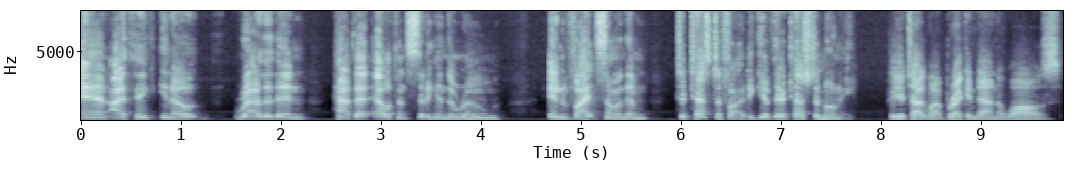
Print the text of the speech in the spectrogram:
And I think, you know, rather than have that elephant sitting in the room, invite some of them to testify, to give their testimony. You're talking about breaking down the walls,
